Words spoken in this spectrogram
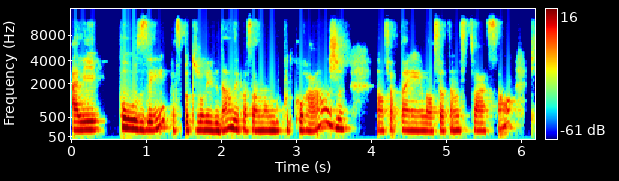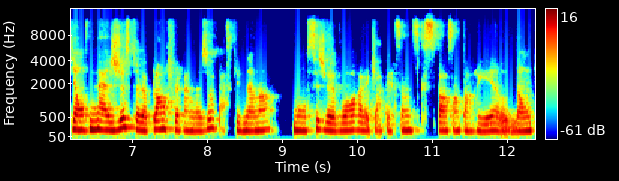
à les poser, parce que c'est pas toujours évident, des fois, ça demande beaucoup de courage dans, certains, dans certaines situations. Puis on ajuste le plan au fur et à mesure parce qu'évidemment, moi aussi, je vais voir avec la personne ce qui se passe en temps réel. Donc,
